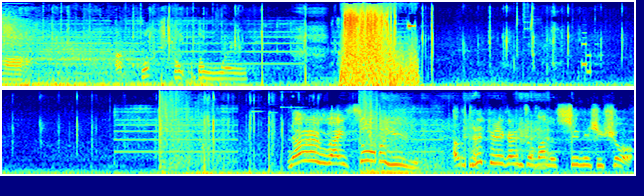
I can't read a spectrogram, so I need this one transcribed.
Ah. I quick scope the way. No, I saw you. I was literally going to run as soon as you shot.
